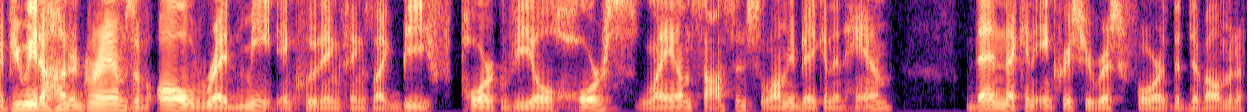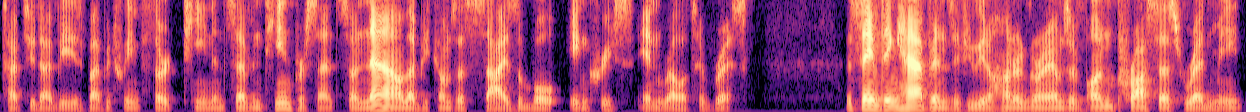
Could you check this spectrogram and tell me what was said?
If you eat 100 grams of all red meat, including things like beef, pork, veal, horse, lamb, sausage, salami, bacon, and ham, then that can increase your risk for the development of type 2 diabetes by between 13 and 17%. So now that becomes a sizable increase in relative risk. The same thing happens if you eat 100 grams of unprocessed red meat.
